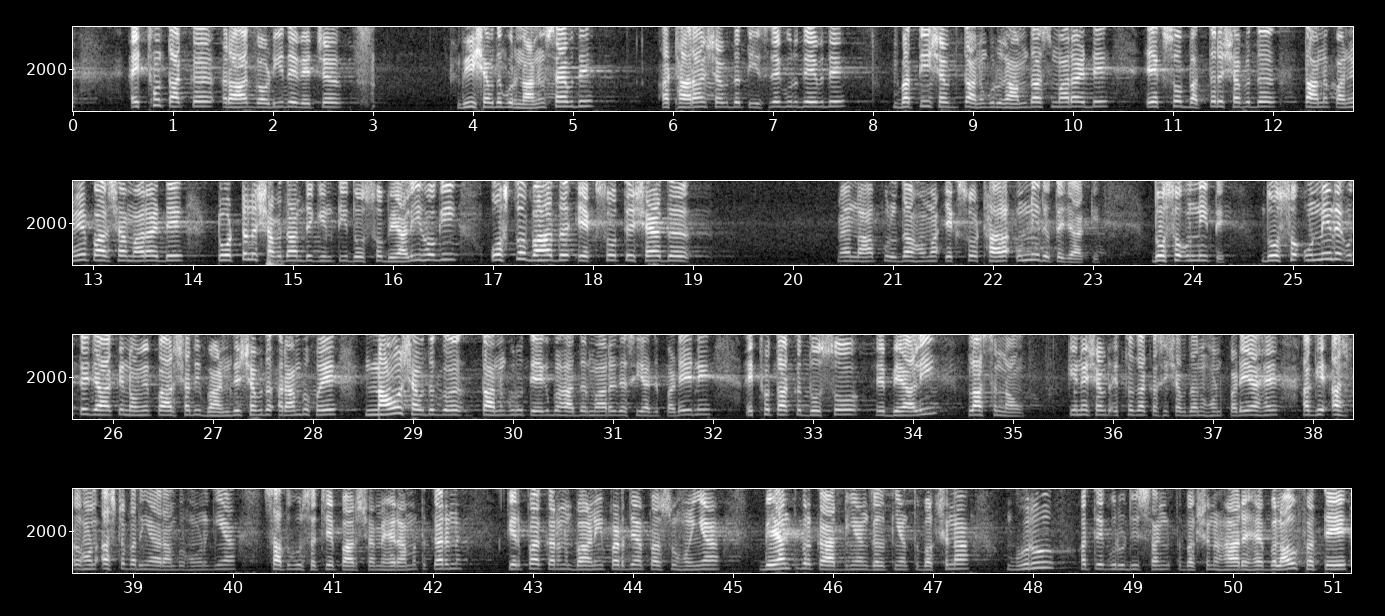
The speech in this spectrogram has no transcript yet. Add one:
ਇੱਥੋਂ ਤੱਕ ਰਾਗ ਗੌੜੀ ਦੇ ਵਿੱਚ 20 ਸ਼ਬਦ ਗੁਰੂ ਨਾਨਕ ਸਾਹਿਬ ਦੇ 18 ਸ਼ਬਦ ਤੀਸਰੇ ਗੁਰੂਦੇਵ ਦੇ 32 ਸ਼ਬਦ ਧੰਨ ਗੁਰੂ ਰਾਮਦਾਸ ਮਹਾਰਾਜ ਦੇ 172 ਸ਼ਬਦ ਧੰਨ ਪੰਜਵੇਂ ਪਾਤਸ਼ਾਹ ਮਹਾਰਾਜ ਦੇ ਟੋਟਲ ਸ਼ਬਦਾਂ ਦੀ ਗਿਣਤੀ 242 ਹੋ ਗਈ। ਉਸ ਤੋਂ ਬਾਅਦ 100 ਤੇ ਸ਼ਾਇਦ ਮੈਂ ਨਾ ਭੁੱਲਦਾ ਹੋਵਾਂ 118 19 ਦੇ ਉੱਤੇ ਜਾ ਕੇ 219 ਤੇ 219 ਦੇ ਉੱਤੇ ਜਾ ਕੇ ਨੌਵੇਂ ਪਾਤਸ਼ਾਹ ਦੀ ਬਾਣੀ ਦੇ ਸ਼ਬਦ ਆਰੰਭ ਹੋਏ। ਨੌ ਸ਼ਬਦ ਗੁ- ਧੰਨ ਗੁਰੂ ਤੇਗ ਬਹਾਦਰ ਮਹਾਰਾਜ ਅਸੀਂ ਅੱਜ ਪੜ੍ਹੇ ਨੇ। ਇੱਥੋਂ ਤੱਕ 242 ਪਲੱਸ 9 ਕਿੰਨੇ ਸ਼ਬਦ ਇੱਥੋਂ ਤੱਕ ਅਸੀਂ ਸ਼ਬਦਾਂ ਨੂੰ ਹੁਣ ਪੜ੍ਹਿਆ ਹੈ? ਅੱਗੇ ਅਸ਼ਟ- ਹੁਣ ਅਸ਼ਟਪਦੀਆਂ ਆਰੰਭ ਹੋਣਗੀਆਂ। ਸਤਿਗੁਰ ਸੱਚੇ ਪਾਤਸ਼ਾਹ ਮਿਹਰਮਤ ਕਰਨ। ਕਿਰਪਾ ਕਰਨ ਬਾਣੀ ਪੜਦਿਆਂ ਪਾਸੋਂ ਹੋਈਆਂ ਬੇਅੰਤ ਪ੍ਰਕਾਰ ਦੀਆਂ ਗਲਤੀਆਂ ਤੋਂ ਬਖਸ਼ਣਾ, ਗੁਰੂ ਅਤੇ ਗੁਰੂ ਦੀ ਸੰਗਤ ਬਖਸ਼ਣਹਾਰ ਹੈ। ਬਲਾਉ ਫਤਿਹ।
